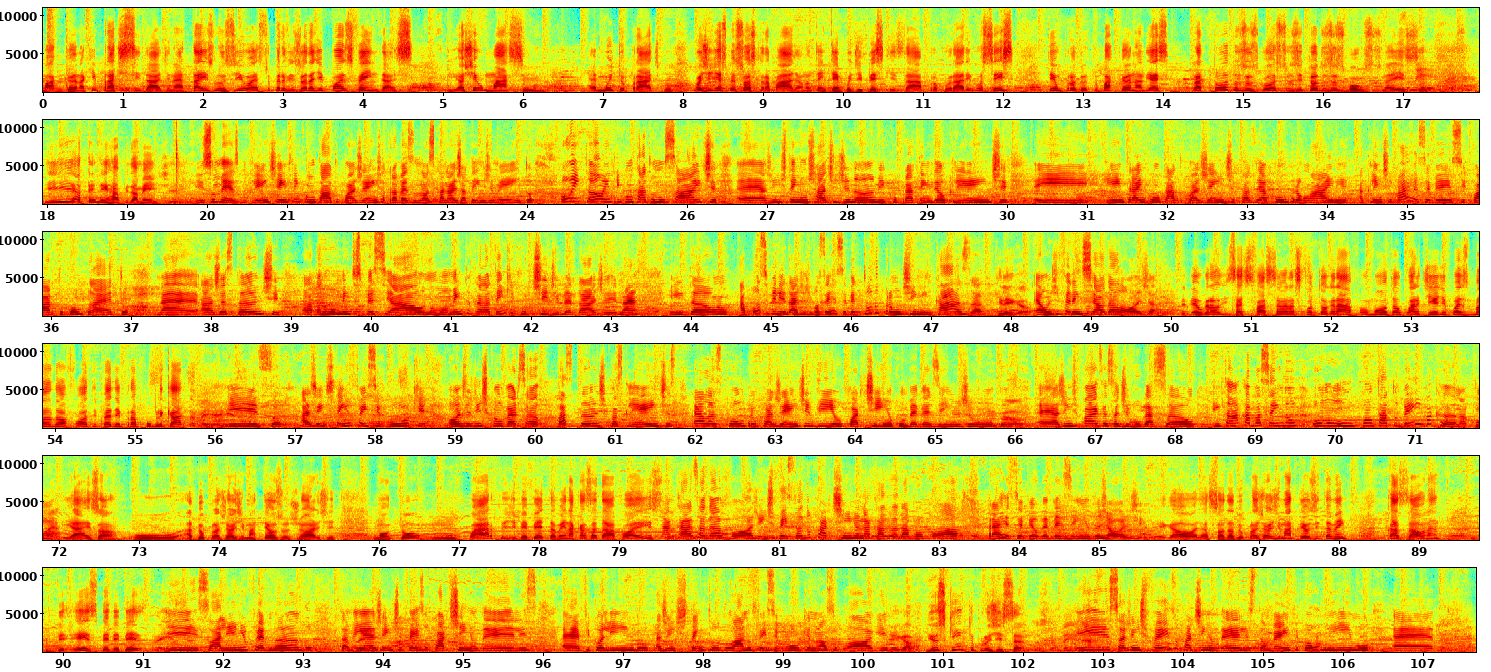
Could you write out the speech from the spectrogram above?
Bacana, que praticidade, né? Thaís Luzil é supervisora de pós-vendas. Eu achei o máximo. É muito prático. Hoje em dia as pessoas trabalham, não tem tempo de pesquisar, procurar, e vocês têm um produto bacana, aliás, para todos os gostos e todos os bolsos, não é isso? E atendem rapidamente. Isso mesmo, o cliente entra em contato com a gente através dos nossos canais de atendimento, ou então entra em contato no site, é, a gente tem um chat dinâmico para atender o cliente e, e entrar em contato com a gente, fazer a compra online. A cliente vai receber esse quarto completo, né? A gestante, ela está num momento especial, num momento que ela tem que curtir de verdade, né? Então, a possibilidade de você receber tudo prontinho em casa Que legal. é um diferencial da loja. Você vê o grau de satisfação, elas fotografam, montam o quartinho, depois mandam a foto e pedem para publicar também. é isso? Isso. A gente tem o Facebook, onde a gente conversa bastante com as clientes. Elas compram com a gente, via o quartinho com o bebezinho junto. É, a gente faz essa divulgação. Então acaba sendo um, um contato bem bacana com ela. Aliás, ó, o, a dupla Jorge e Matheus, o Jorge, montou um quarto de bebê também na casa da avó, é isso? Na casa da avó. A gente fez todo o quartinho na casa da vovó para receber o bebezinho do Jorge. Legal, olha só, da dupla Jorge Matheus e também o casal, né? Ex-BBBs, não é isso? Isso, a Aline e o Fernando, também Também. a gente fez o quartinho deles, é, ficou lindo. A gente tem tudo lá no Facebook, no nosso blog. Legal. E os quíntuplos de Santos também, né? Isso, a gente fez o quartinho deles também, ficou um mimo, é,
